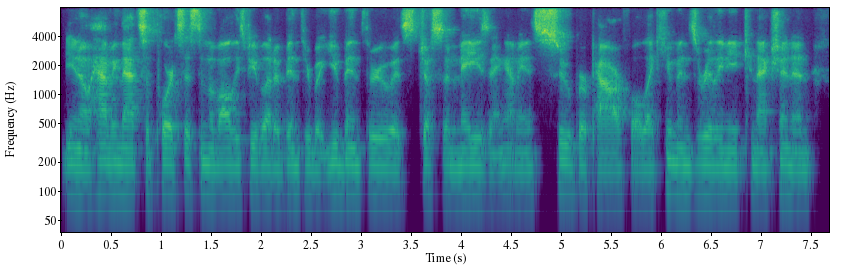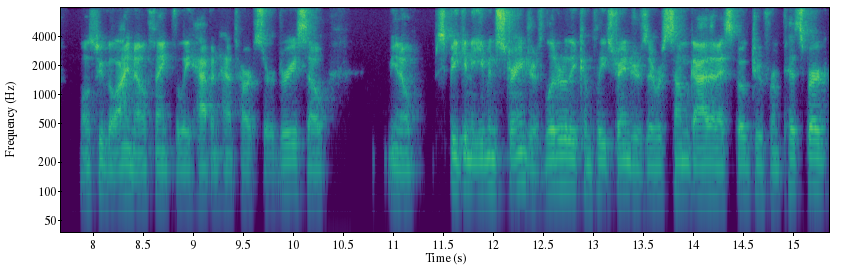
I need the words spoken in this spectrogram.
you know, having that support system of all these people that have been through what you've been through is just amazing. I mean, it's super powerful. Like humans really need connection. And most people I know, thankfully, haven't had heart surgery. So, you know, speaking to even strangers, literally complete strangers. There was some guy that I spoke to from Pittsburgh.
